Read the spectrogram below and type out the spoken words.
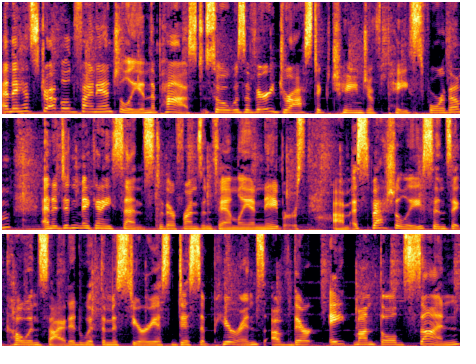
and they had struggled financially in the past. So it was a very drastic change of pace for them, and it didn't make any sense to their friends and family and neighbors, um, especially since it coincided with the mysterious disappearance of their eight month old son.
